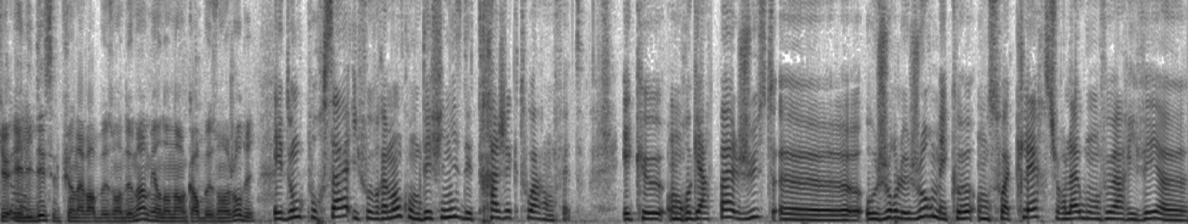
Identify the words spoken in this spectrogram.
Et l'idée, c'est de plus en avoir besoin demain, mais on en a encore besoin aujourd'hui. Et donc pour ça, il faut vraiment qu'on définisse des trajectoires en fait, et qu'on ne regarde pas juste euh, au jour le jour, mais qu'on soit clair sur là où on veut arriver. Euh,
